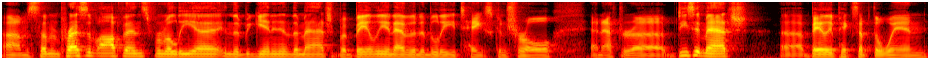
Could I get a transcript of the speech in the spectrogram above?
Um, some impressive offense from Aliyah in the beginning of the match, but Bayley inevitably takes control. And after a decent match, uh, Bayley picks up the win,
